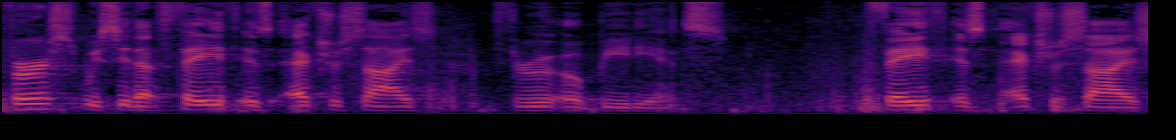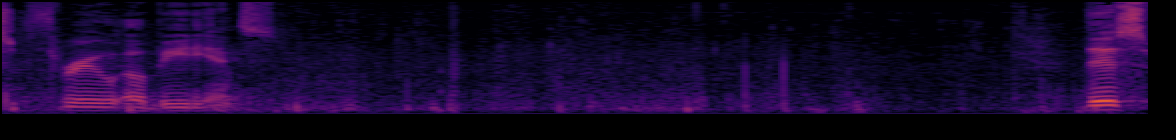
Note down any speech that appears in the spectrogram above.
First, we see that faith is exercised through obedience. Faith is exercised through obedience. This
